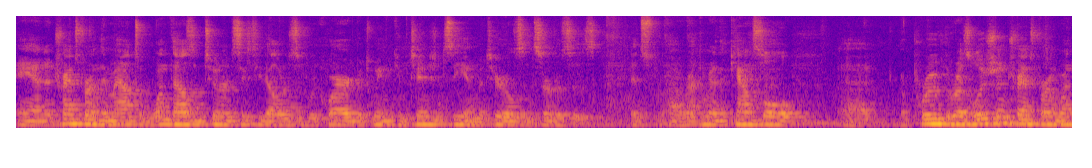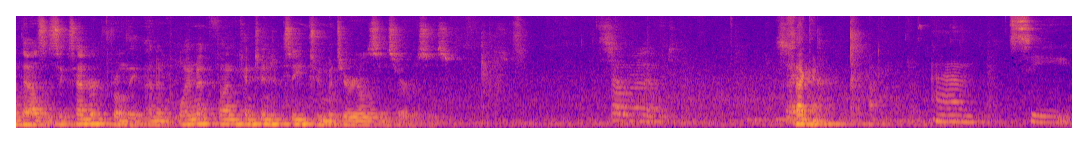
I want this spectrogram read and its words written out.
And a transfer in the amount of $1,260 is required between contingency and materials and services. It's uh, recommended that council uh, approve the resolution transferring 1,600 from the unemployment fund contingency to materials and services. So moved. Second. Um, Let's see,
